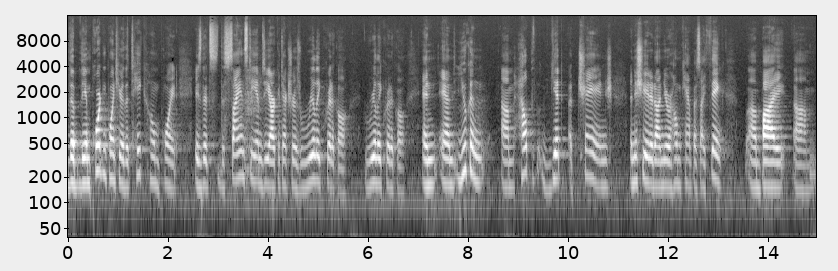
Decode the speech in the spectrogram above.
the, the important point here, the take-home point, is that the science DMZ architecture is really critical, really critical. And, and you can um, help get a change initiated on your home campus, I think, uh, by um,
